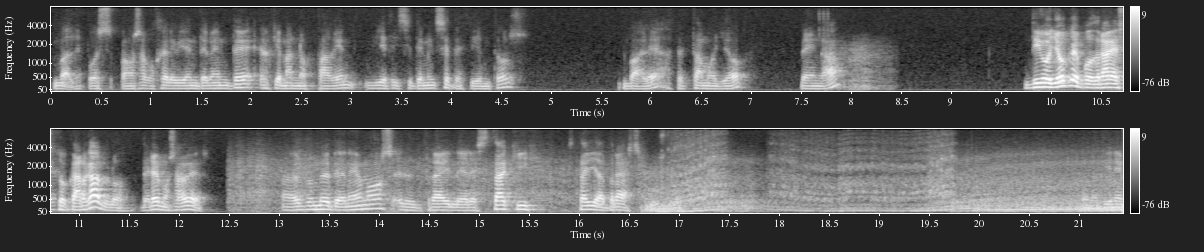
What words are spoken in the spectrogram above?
Vale, pues vamos a coger evidentemente el que más nos paguen. 17.700. Vale, aceptamos yo. Venga. Digo yo que podrá esto cargarlo. Veremos, a ver. A ver dónde tenemos el trailer. Está aquí. Está ahí atrás, justo. Bueno, tiene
